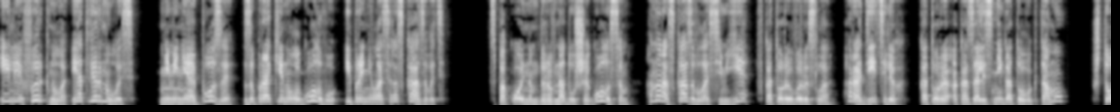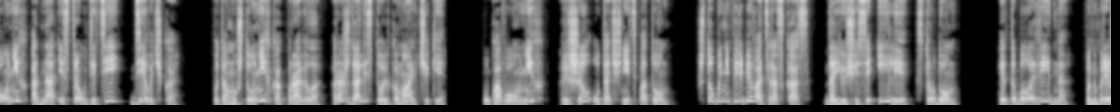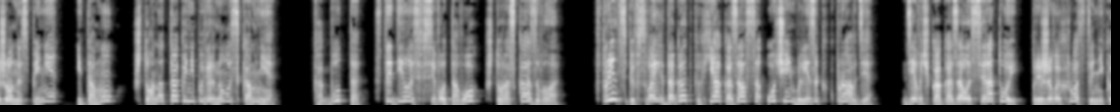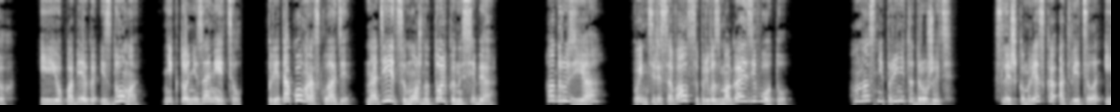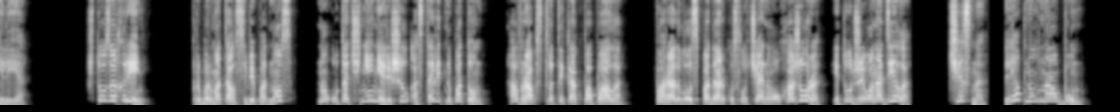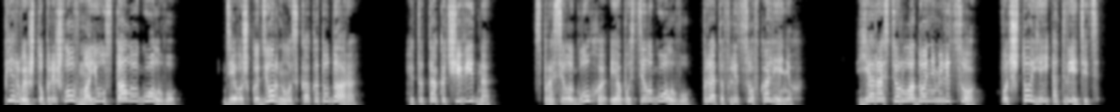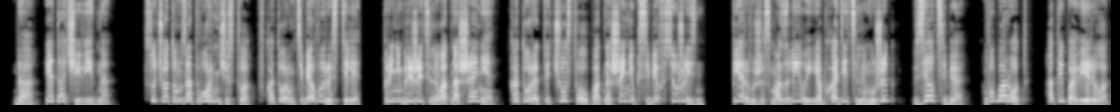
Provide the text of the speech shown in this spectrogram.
Или фыркнула и отвернулась, не меняя позы, запрокинула голову и принялась рассказывать. Спокойным до равнодушия голосом она рассказывала о семье, в которой выросла, о родителях, которые оказались не готовы к тому, что у них одна из трех детей – девочка, потому что у них, как правило, рождались только мальчики. У кого у них, решил уточнить потом, чтобы не перебивать рассказ, дающийся Илии с трудом. Это было видно по напряженной спине и тому, что она так и не повернулась ко мне, как будто стыдилась всего того, что рассказывала. В принципе, в своих догадках я оказался очень близок к правде. Девочка оказалась сиротой при живых родственниках, и ее побега из дома никто не заметил. При таком раскладе надеяться можно только на себя. А друзья? Поинтересовался, превозмогая зевоту. «У нас не принято дружить», — слишком резко ответила Илья. «Что за хрень?» Пробормотал себе под нос, но уточнение решил оставить на потом. А в рабство ты как попала? Порадовалась подарку случайного ухажера и тут же его надела? Честно, ляпнул на обум. Первое, что пришло в мою усталую голову. Девушка дернулась, как от удара. «Это так очевидно?» Спросила глухо и опустила голову, прятав лицо в коленях. Я растер ладонями лицо. Вот что ей ответить? Да, это очевидно с учетом затворничества, в котором тебя вырастили, пренебрежительного отношения, которое ты чувствовал по отношению к себе всю жизнь. Первый же смазливый и обходительный мужик взял тебя в оборот, а ты поверила.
